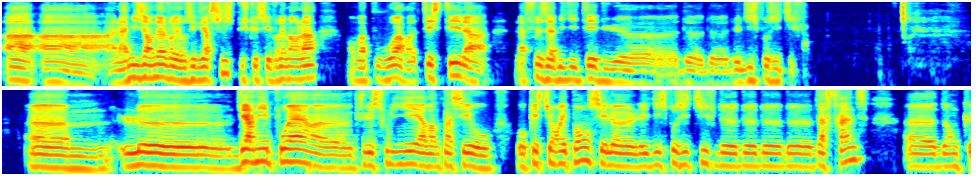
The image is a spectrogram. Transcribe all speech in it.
à, la mise en œuvre et aux exercices, puisque c'est vraiment là qu'on va pouvoir tester la, faisabilité du, euh, de, dispositif. Euh, le dernier point euh, que je vais souligner avant de passer aux, questions-réponses, c'est le, les dispositifs d'astreinte de, euh, donc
